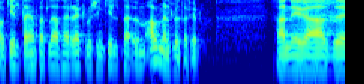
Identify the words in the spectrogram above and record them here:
þá gilda einfallega þær reglur sem gilda um almenn hlutafjölög. Þannig að e,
